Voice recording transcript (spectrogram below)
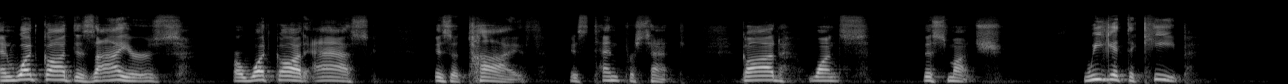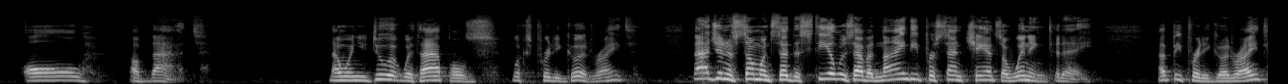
And what God desires or what God asks is a tithe, is 10%. God wants this much. We get to keep all of that. Now, when you do it with apples, looks pretty good, right? Imagine if someone said the Steelers have a 90% chance of winning today. That'd be pretty good, right?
